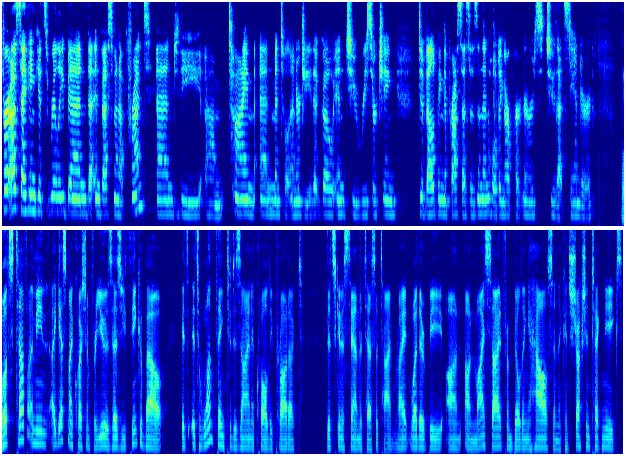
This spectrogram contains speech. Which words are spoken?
for us, I think it's really been the investment up front and the um, time and mental energy that go into researching, developing the processes, and then holding our partners to that standard. Well, it's tough. I mean, I guess my question for you is as you think about it's it's one thing to design a quality product that's going to stand the test of time, right? Whether it be on on my side from building a house and the construction techniques,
